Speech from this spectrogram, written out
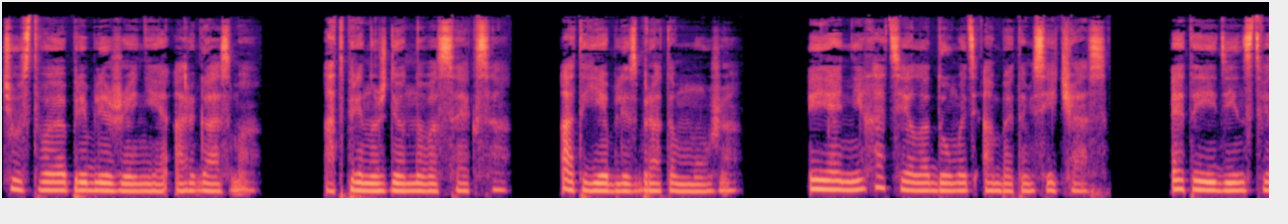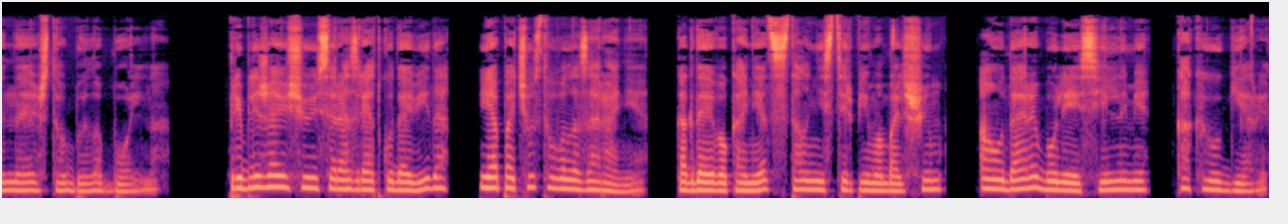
чувствуя приближение оргазма. От принужденного секса, от ебли с братом мужа. И я не хотела думать об этом сейчас. Это единственное, что было больно. Приближающуюся разрядку Давида я почувствовала заранее, когда его конец стал нестерпимо большим, а удары более сильными, как и у Геры.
